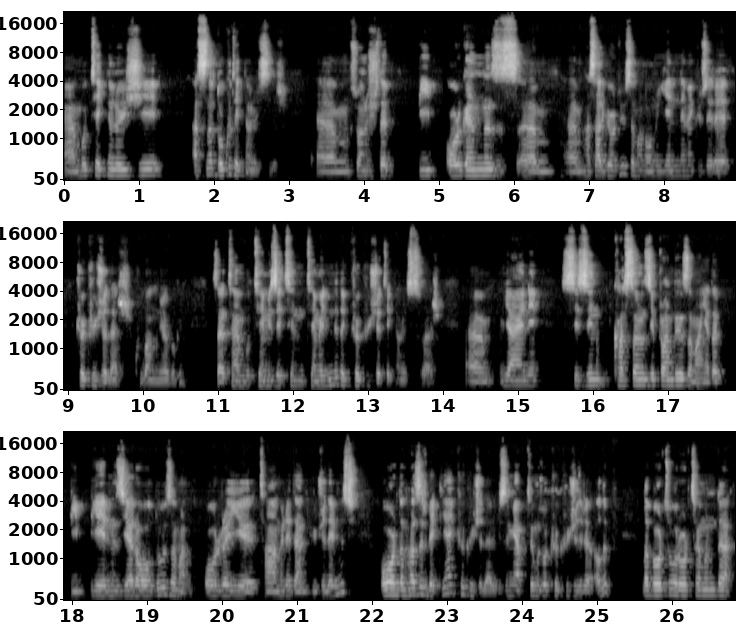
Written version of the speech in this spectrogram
Yani bu teknoloji aslında doku teknolojisidir. E, sonuçta bir organınız um, um, hasar gördüğü zaman onu yenilemek üzere kök hücreler kullanılıyor bugün. Zaten bu temiz etin temelinde de kök hücre teknolojisi var. Yani sizin kaslarınız yıprandığı zaman ya da bir, bir yeriniz yara olduğu zaman orayı tamir eden hücreleriniz orada hazır bekleyen kök hücreler. Bizim yaptığımız o kök hücreleri alıp laboratuvar ortamında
